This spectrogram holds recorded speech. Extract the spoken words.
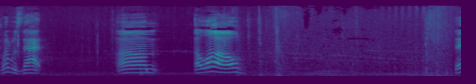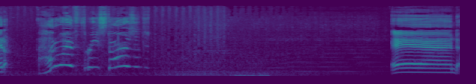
What was that? Um, hello? They don't, how do I have three stars? And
